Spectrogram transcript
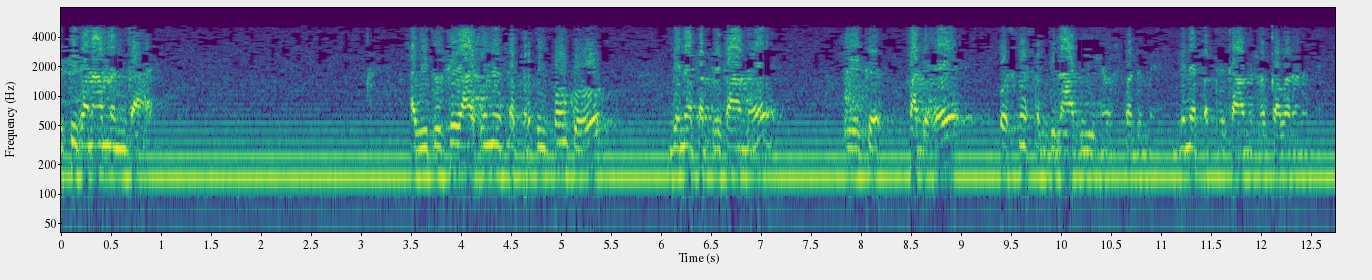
इसी का नाम लंका है। अभी दूसरे राज्य ने सब प्रतीकों को विनय पत्रिका में एक पद है, उसमें सब गिला दिए हैं उस पद में विनय पत्रिका में सबका वर्णन है।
